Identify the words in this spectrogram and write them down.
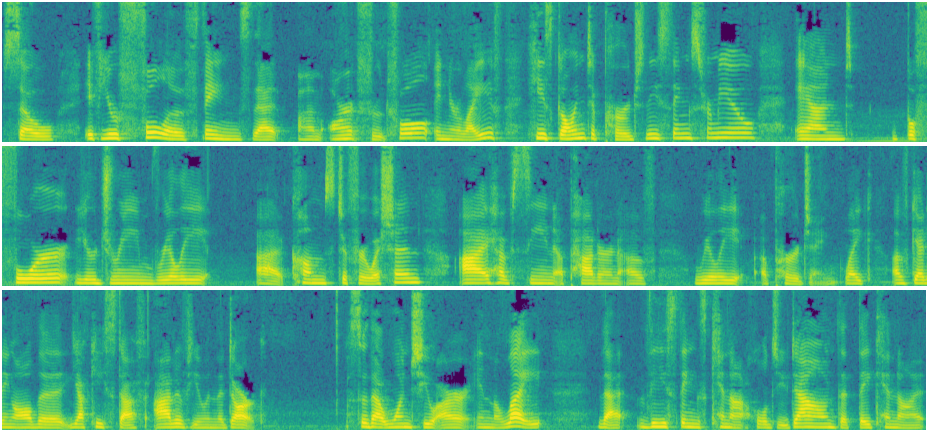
So if you're full of things that um, aren't fruitful in your life, He's going to purge these things from you. And before your dream really uh, comes to fruition, I have seen a pattern of really a purging, like of getting all the yucky stuff out of you in the dark, so that once you are in the light, that these things cannot hold you down, that they cannot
